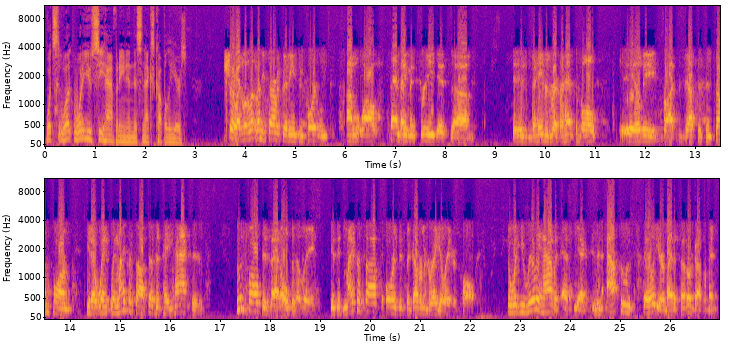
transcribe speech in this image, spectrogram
What's what? What do you see happening in this next couple of years? Sure. Let, let, let me start with. Think it's important. Um, while Sam Bankman-Fried is his behavior is reprehensible, he'll be brought to justice in some form. You know, when when Microsoft doesn't pay taxes, whose fault is that ultimately? Is it Microsoft or is it the government regulator's fault? So what you really have at FTX is an absolute failure by the federal government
